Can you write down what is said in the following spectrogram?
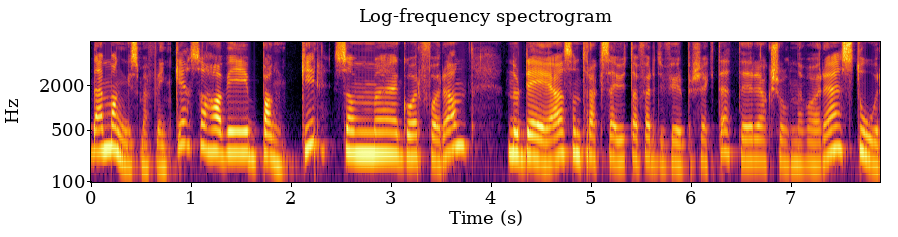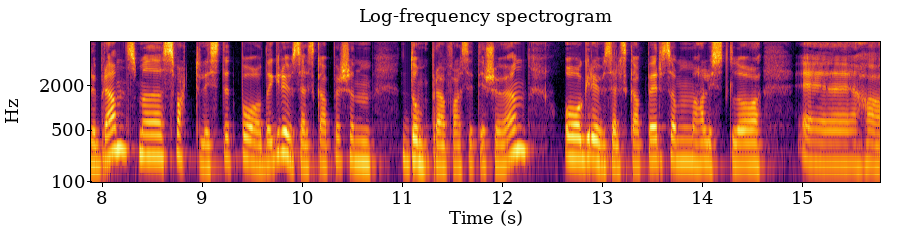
det, er, mange som er flinke. Så har vi banker som eh, går foran. Nordea som trakk seg ut av Førdefjord-prosjektet etter reaksjonene våre. Storebrand som har svartelistet både gruveselskaper som dumper avfallet sitt i sjøen, og gruveselskaper som har lyst til å eh, ha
